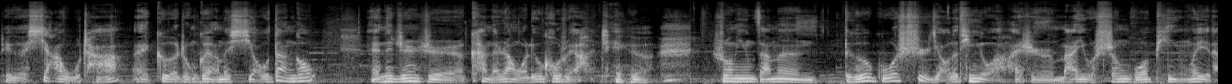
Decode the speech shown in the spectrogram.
这个下午茶，哎，各种各样的小蛋糕，哎，那真是看得让我流口水啊。这个说明咱们德国视角的听友啊，还是蛮有生活品味的。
